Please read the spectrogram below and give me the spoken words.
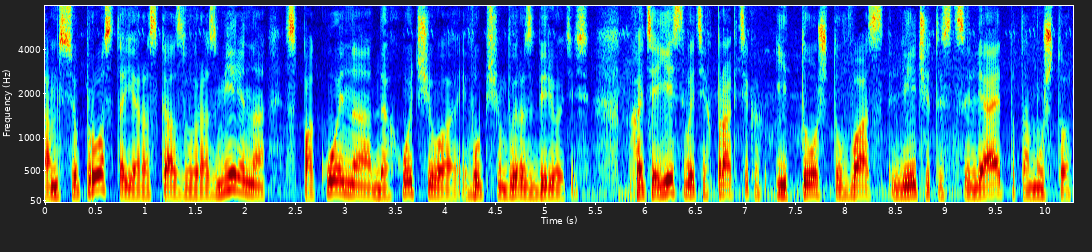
Там все просто, я рассказываю размеренно, спокойно, доходчиво, и в общем вы разберетесь. Хотя есть в этих практиках и то, что вас лечит, исцеляет, потому что,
